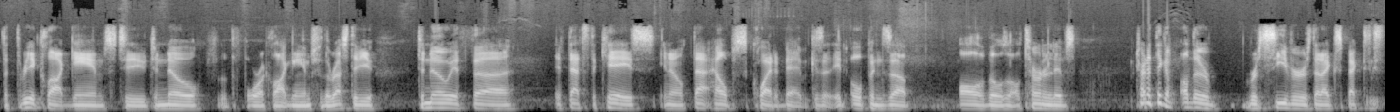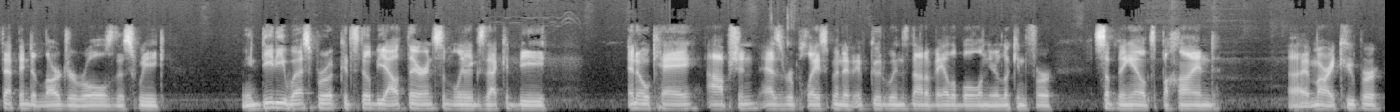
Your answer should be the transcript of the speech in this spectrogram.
the three o'clock games to to know the four o'clock games for the rest of you to know if uh, if that's the case. You know that helps quite a bit because it, it opens up all of those alternatives. I'm trying to think of other receivers that I expect to step into larger roles this week. I mean, Dede Westbrook could still be out there in some leagues. That could be an okay option as a replacement if, if Goodwin's not available and you're looking for something else behind uh, Mari Cooper.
